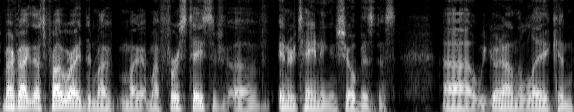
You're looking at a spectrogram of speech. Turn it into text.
Matter of fact, that's probably where I did my, my, my first taste of, of entertaining and show business. Uh, we go down the lake and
